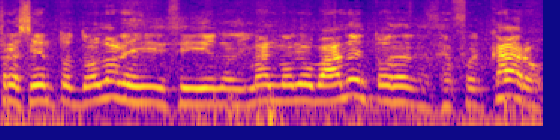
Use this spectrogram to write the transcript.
300 dólares y si el animal no lo vale, entonces se fue caro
